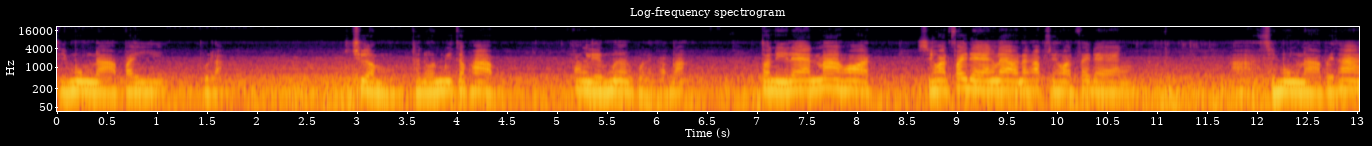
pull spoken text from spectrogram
ที่มุ่งหน้าไปพุนละเชื่อมถนนมิตรภาพทางเลียงเมืองพุนละครับนะตอนนี้แลนมาฮอดสีฮอดไฟแดงแล้วนะครับสีฮอดไฟแดงอ่าสีมุ่งหน้าไปทาง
